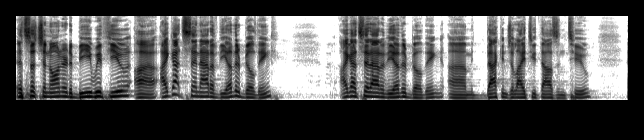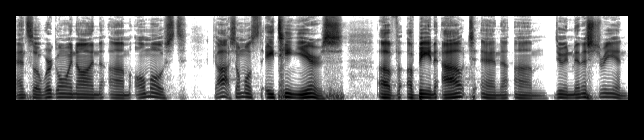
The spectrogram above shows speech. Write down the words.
It's such an honor to be with you. Uh, I got sent out of the other building. I got sent out of the other building um, back in July 2002. And so we're going on um, almost, gosh, almost 18 years of, of being out and um, doing ministry. And,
